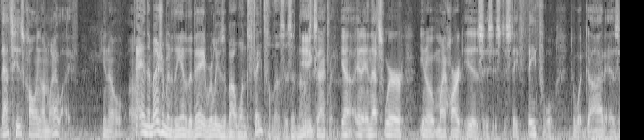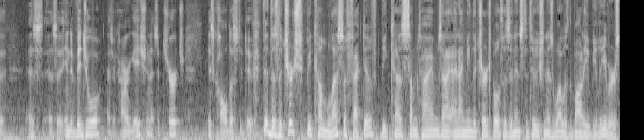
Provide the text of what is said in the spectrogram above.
that's his calling on my life. You know, um, and the measurement at the end of the day really is about one's faithfulness, is it not? Exactly. Yeah, and, and that's where you know my heart is, is is to stay faithful to what God as a as as an individual, as a congregation, as a church, is called us to do. Does the church become less effective because sometimes, and I, and I, mean the church both as an institution as well as the body of believers,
